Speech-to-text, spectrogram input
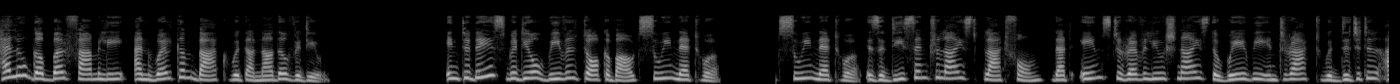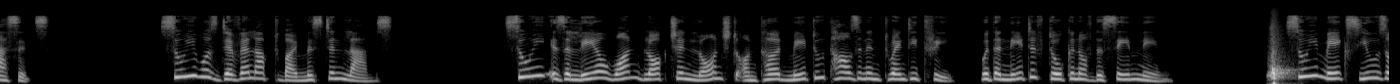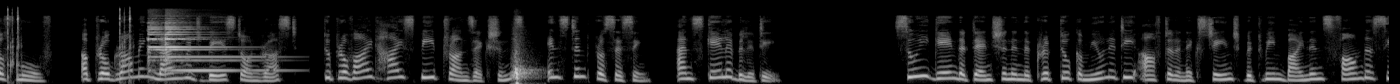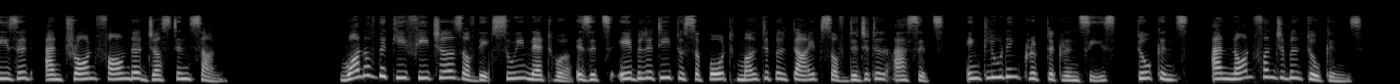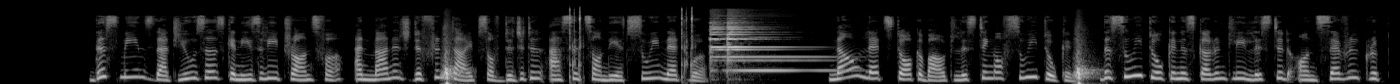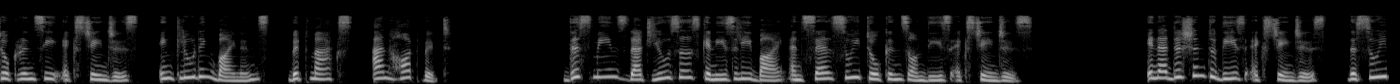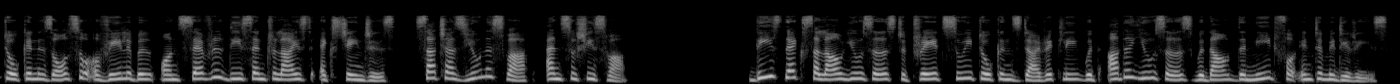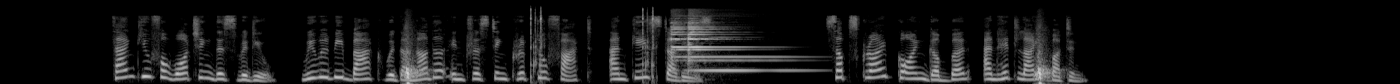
Hello Gabbar family and welcome back with another video. In today's video we will talk about Sui Network. Sui Network is a decentralized platform that aims to revolutionize the way we interact with digital assets. Sui was developed by Mysten Labs. Sui is a layer 1 blockchain launched on 3 May 2023 with a native token of the same name. Sui makes use of Move, a programming language based on Rust, to provide high-speed transactions, instant processing, and scalability. Sui gained attention in the crypto community after an exchange between Binance founder CZ and Tron founder Justin Sun. One of the key features of the Sui network is its ability to support multiple types of digital assets, including cryptocurrencies, tokens, and non-fungible tokens. This means that users can easily transfer and manage different types of digital assets on the SUI network. Now let's talk about listing of SUI token. The SUI token is currently listed on several cryptocurrency exchanges, including Binance, BitMax, and Hotbit. This means that users can easily buy and sell SUI tokens on these exchanges. In addition to these exchanges, the SUI token is also available on several decentralized exchanges, such as Uniswap and SushiSwap. These DEX allow users to trade SUI tokens directly with other users without the need for intermediaries. Thank you for watching this video. We will be back with another interesting crypto fact and case studies. Subscribe Coin and hit like button.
